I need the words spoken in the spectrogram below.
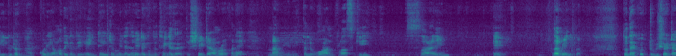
এই দুটো ভাগ করি, আমাদের কিন্তু এইটা এইটা মিলে যায়, এটা কিন্তু থেকে যায়। তো সেটা আমরা ওখানে নামিয়ে নিই। তাহলে ওয়ান প্লাস কি? সাইন এ নামিয়ে নিলাম। তো দেখো একটু বিষয়টা।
